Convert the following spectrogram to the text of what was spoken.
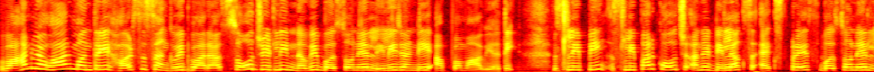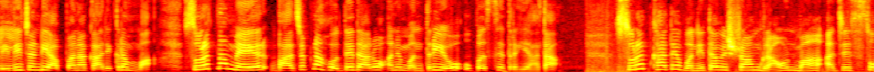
વાહન વ્યવહાર મંત્રી હર્ષ સંઘવી દ્વારા સો જેટલી નવી બસોને લીલી ઝંડી આપવામાં આવી હતી. સ્લીપિંગ, સ્લીપર કોચ અને ડિલક્સ એક્સપ્રેસ બસોને લીલી ઝંડી આપવાના કાર્યક્રમમાં સુરતના મેયર, ભાજપના હોદ્દેદારો અને મંત્રીઓ ઉપસ્થિત રહ્યા હતા. સુરત ખાતે વનિતા વિશ્રામ ગ્રાઉન્ડમાં આજે સો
